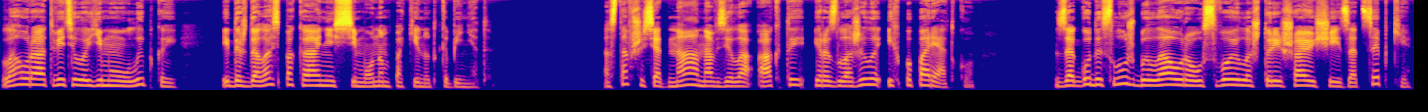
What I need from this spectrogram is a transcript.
Лаура ответила ему улыбкой и дождалась, пока они с Симоном покинут кабинет. Оставшись одна, она взяла акты и разложила их по порядку — за годы службы Лаура усвоила, что решающие зацепки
